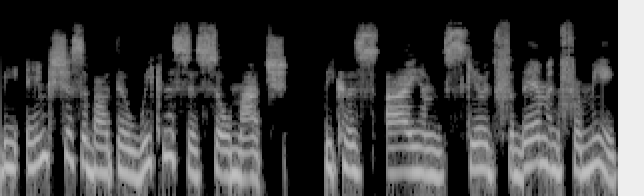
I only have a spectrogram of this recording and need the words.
be anxious about their weaknesses so much because I am scared for them and for me.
